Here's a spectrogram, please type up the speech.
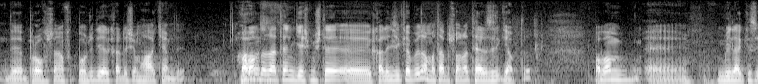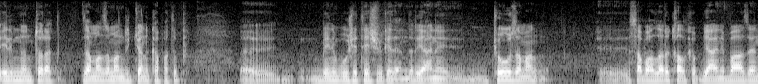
de profesyonel futbolcu, diğer kardeşim hakemdi. Babam da zaten geçmişte e, kalecilik yapıyordu ama tabii sonra terzilik yaptı. Babam e, bilakis elimden tutarak zaman zaman dükkanı kapatıp e, beni bu işe teşvik edendir. Yani çoğu zaman e, sabahları kalkıp yani bazen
